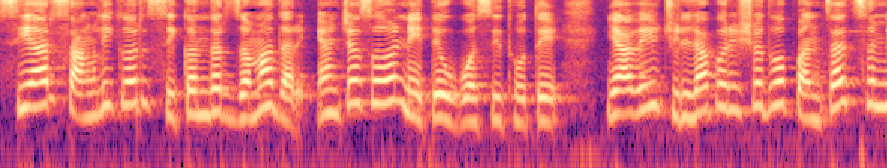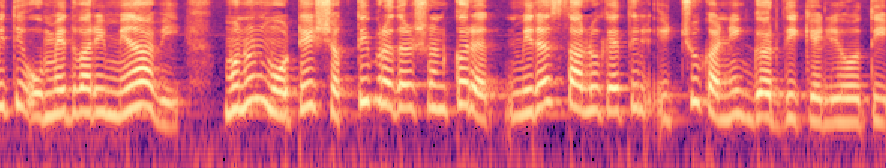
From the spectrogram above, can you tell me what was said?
सी आर सांगलीकर सिकंदर जमादार यांच्यासह नेते उपस्थित होते. यावेळी जिल्हा परिषद व पंचायत समिती उमेदवारी मिळावी म्हणून मोठे शक्ती प्रदर्शन करत मिरज तालुक्यातील इच्छुकांनी गर्दी केली होती.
